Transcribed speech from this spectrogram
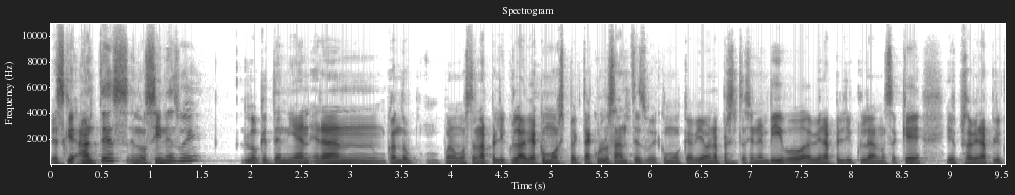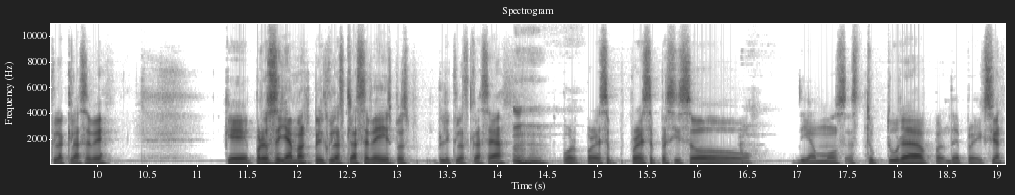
Es que antes, en los cines, güey, lo que tenían eran... Cuando, cuando mostraban la película había como espectáculos antes, güey. Como que había una presentación en vivo, había una película no sé qué, y después había una película clase B. Que por eso se llaman películas clase B y después películas clase A por, por, ese, por ese preciso, digamos, estructura de proyección.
